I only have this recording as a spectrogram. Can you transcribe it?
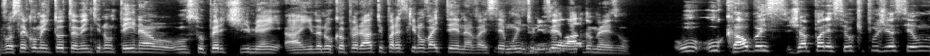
Você comentou também que não tem né, um super time ainda no campeonato e parece que não vai ter, né? Vai ser uhum. muito nivelado mesmo. O, o Cowboys já pareceu que podia ser um,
